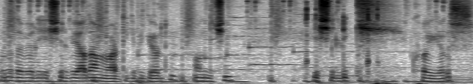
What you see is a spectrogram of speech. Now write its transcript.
Burada da böyle yeşil bir alan vardı gibi gördüm. Onun için yeşillik koyuyoruz.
